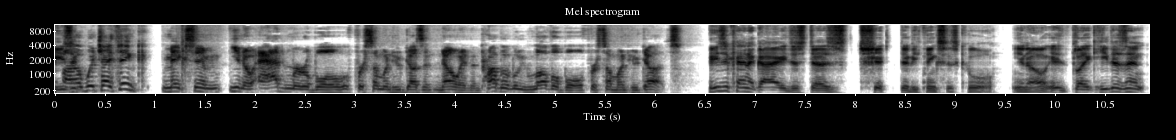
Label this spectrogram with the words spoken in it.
A, uh, which I think makes him, you know, admirable for someone who doesn't know him, and probably lovable for someone who does. He's the kind of guy who just does shit that he thinks is cool. You know, it's like he doesn't.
